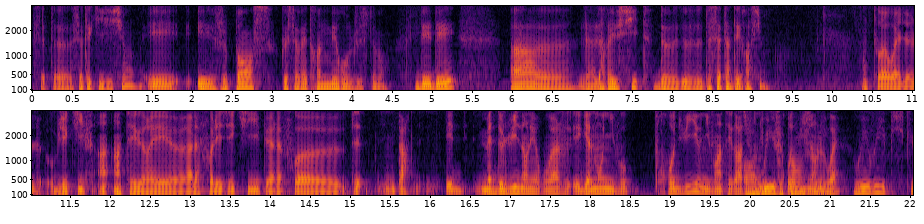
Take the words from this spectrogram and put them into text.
cette, acquisition. Et, je pense que ça va être un de mes rôles, justement. d'aider à la, réussite de, cette intégration. Donc toi, ouais, l'objectif intégrer à la fois les équipes et à la fois une part, et mettre de l'huile dans les rouages, également au niveau produit, au niveau intégration oh, du oui, produit dans le ouais. Oui, oui, puisque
